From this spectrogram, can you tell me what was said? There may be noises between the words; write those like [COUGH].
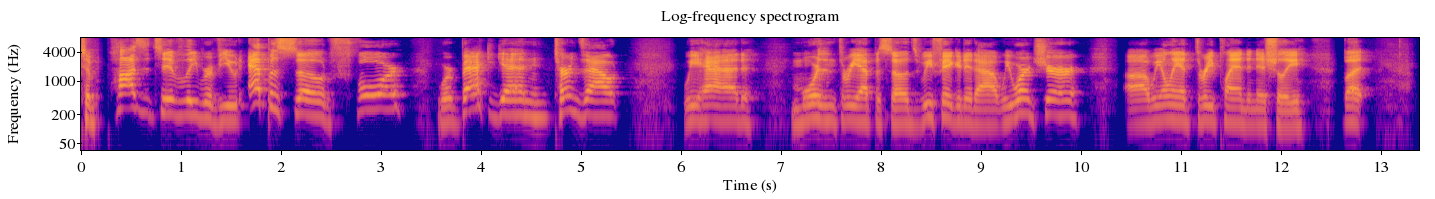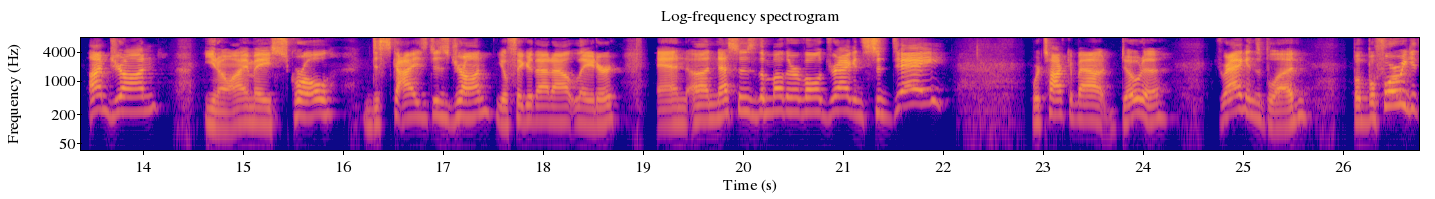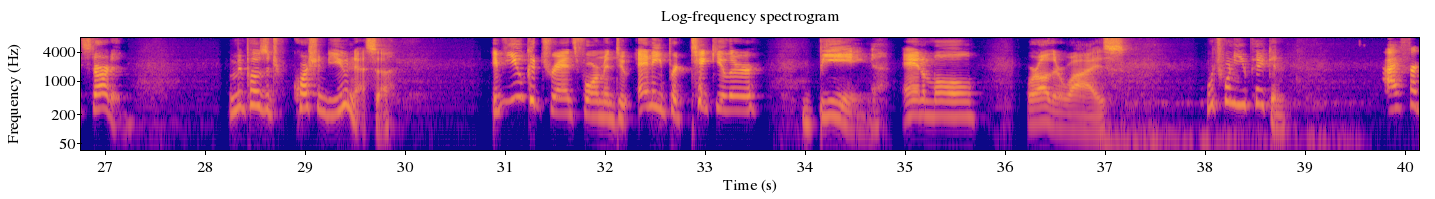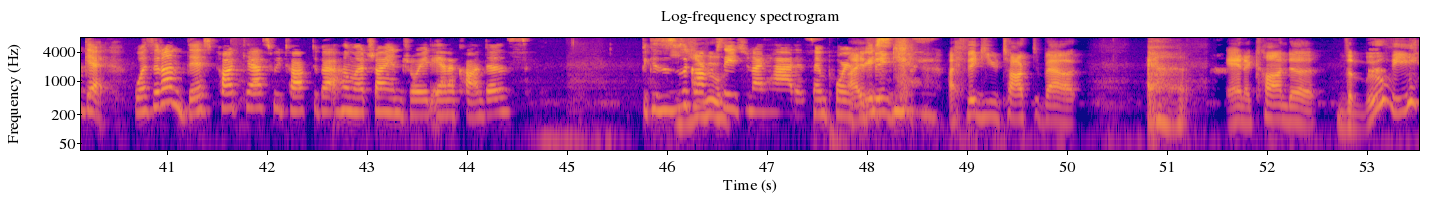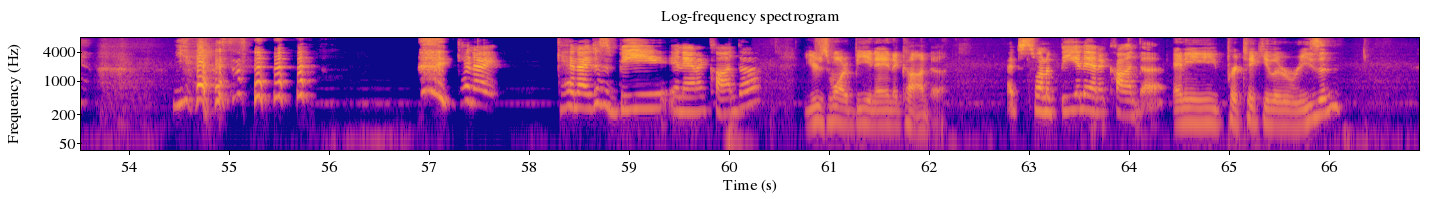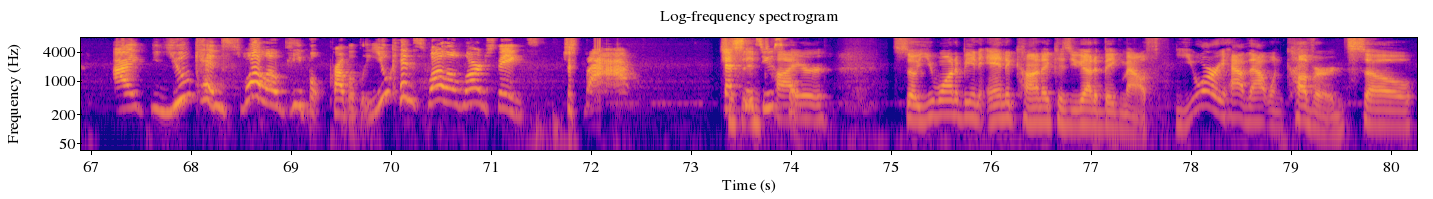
To Positively Reviewed, episode four. We're back again. Turns out we had more than three episodes. We figured it out. We weren't sure. Uh, we only had three planned initially. But I'm John. You know, I'm a Skrull disguised as John. You'll figure that out later. And uh, Nessa's the mother of all dragons. Today, we're talking about Dota, Dragon's Blood. But before we get started, let me pose a tr- question to you, Nessa. If you could transform into any particular being, animal or otherwise, which one are you picking? I forget. Was it on this podcast we talked about how much I enjoyed anacondas? Because this was a You- conversation I had at some point I recently. think [LAUGHS] I think you talked about [CLEARS THROAT] Anaconda the movie. yes. [LAUGHS] can I can I just be an anaconda? You just want to be an anaconda. I just want to be an anaconda. Any particular reason? I you can swallow people probably. You can swallow large things. Just ah! That just seems useful. entire. So you want to be an anaconda because you got a big mouth. You already have that one covered, so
